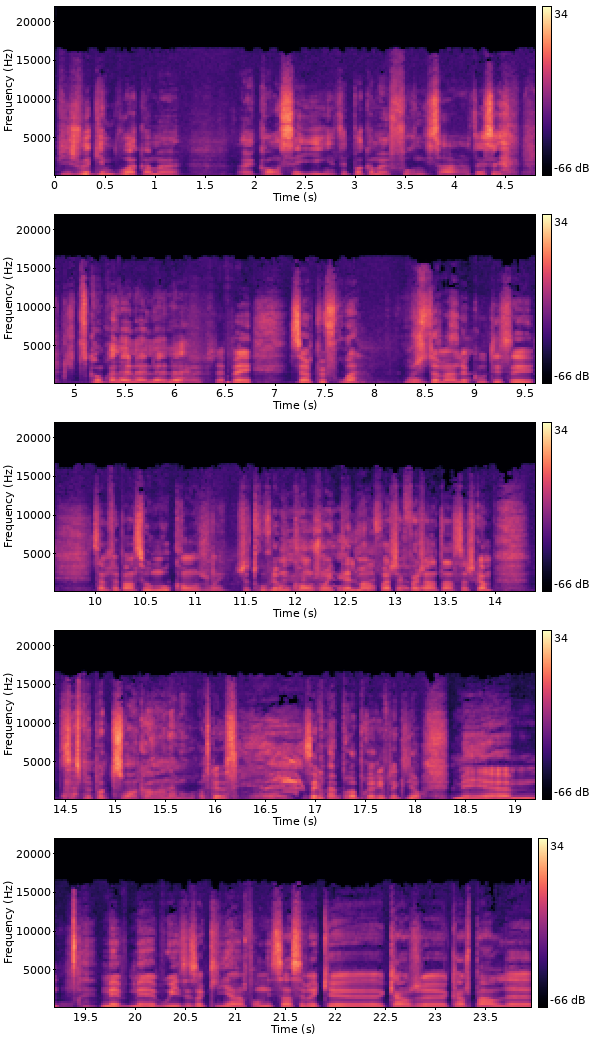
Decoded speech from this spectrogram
Puis je veux qu'il me voit comme un, conseiller, c'est pas comme un fournisseur. Tu, comprends la... la, C'est un peu froid. Justement, le côté, c'est, ça me fait penser au mot conjoint. Je trouve le mot conjoint tellement froid. À chaque fois que j'entends ça, je suis comme, ça se peut pas que tu sois encore en amour. En tout cas, c'est, ma propre réflexion. Mais, euh, mais, mais oui, c'est ça, client, fournisseur. C'est vrai que quand je, quand je parle euh,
